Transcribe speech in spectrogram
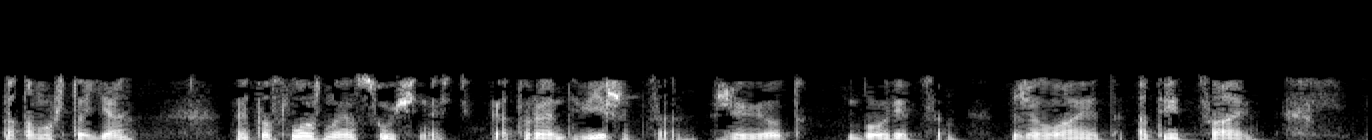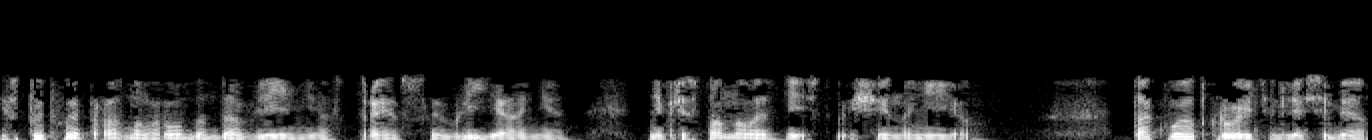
потому что «я» — это сложная сущность, которая движется, живет, борется, желает, отрицает, испытывает разного рода давления, стрессы, влияния, непрестанно воздействующие на нее. Так вы откроете для себя,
